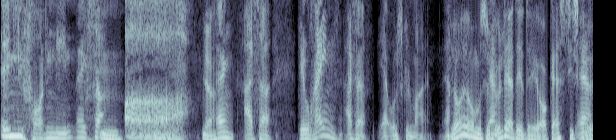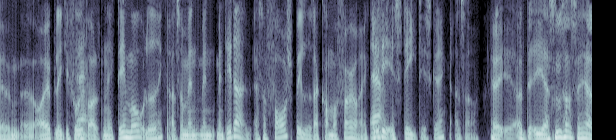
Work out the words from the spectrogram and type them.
endelig får den ind, ikke, så... Mm. Åh! Ja. Ikke? Altså, det er jo rent... Altså, ja, undskyld mig. Ja. Jo, jo, men selvfølgelig ja. er det det orgastiske Ja. ja. øjeblik i fodbolden, ikke? Det er målet, ikke? Altså, men, men, men det der, altså forspillet, der kommer før, ikke? Det er Ja. det æstetiske, ikke? Altså, Ja, og det, jeg synes også her,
